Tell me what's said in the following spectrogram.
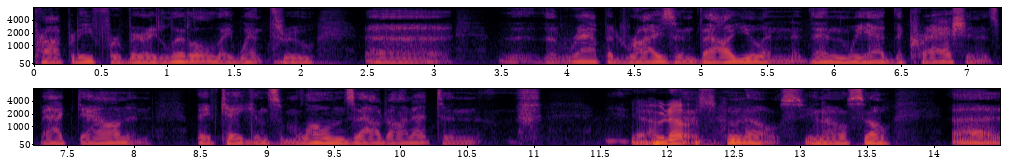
property for very little. They went through uh, the, the, rapid rise in value, and then we had the crash, and it's back down, and they've taken some loans out on it, and yeah, who knows? Who knows? You know, so uh,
